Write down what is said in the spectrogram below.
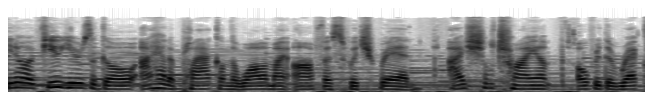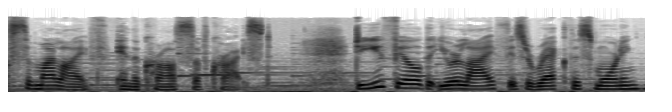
You know, a few years ago, I had a plaque on the wall of my office which read, I shall triumph over the wrecks of my life in the cross of Christ. Do you feel that your life is a wreck this morning?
